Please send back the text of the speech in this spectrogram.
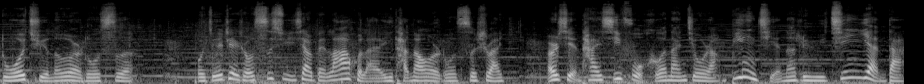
夺取了鄂尔多斯。我觉得这时候思绪一下被拉回来，一谈到鄂尔多斯，是吧？而且他还西附河南旧壤，并且呢，屡侵燕代，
